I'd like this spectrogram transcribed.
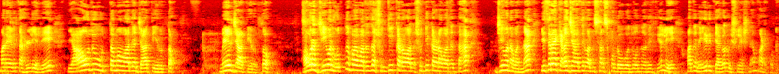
ಮನೆ ಇರುತ್ತ ಹಳ್ಳಿಯಲ್ಲಿ ಯಾವುದು ಉತ್ತಮವಾದ ಜಾತಿ ಇರುತ್ತೋ ಮೇಲ್ಜಾತಿ ಇರುತ್ತೋ ಅವರ ಜೀವನ ಉತ್ತಮವಾದಂಥ ಶುದ್ಧೀಕರವಾದ ಶುದ್ಧೀಕರಣವಾದಂತಹ ಜೀವನವನ್ನು ಇತರ ಕೆಳಜಾತಿಯರು ಅನುಸರಿಸ್ಕೊಂಡು ಹೋಗೋದು ಅನ್ನೋ ರೀತಿಯಲ್ಲಿ ಅದನ್ನು ಈ ರೀತಿಯಾಗಿ ಅವರು ವಿಶ್ಲೇಷಣೆ ಮಾಡಿಕೊಟ್ರು.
